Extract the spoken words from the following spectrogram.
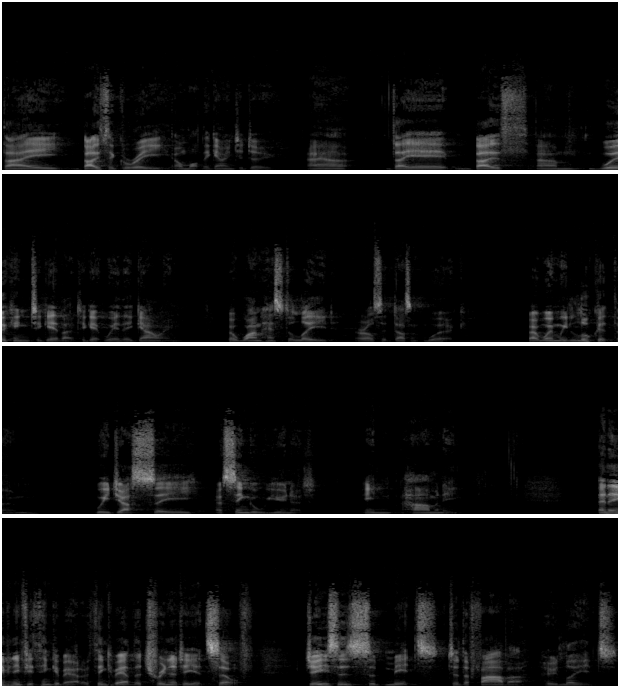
They both agree on what they're going to do. Uh, they're both um, working together to get where they're going. But one has to lead, or else it doesn't work. But when we look at them, we just see a single unit in harmony. And even if you think about it, think about the Trinity itself. Jesus submits to the Father who leads.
